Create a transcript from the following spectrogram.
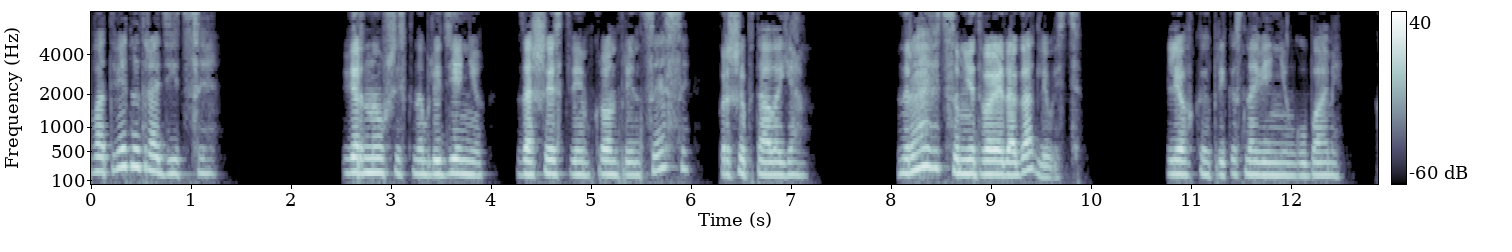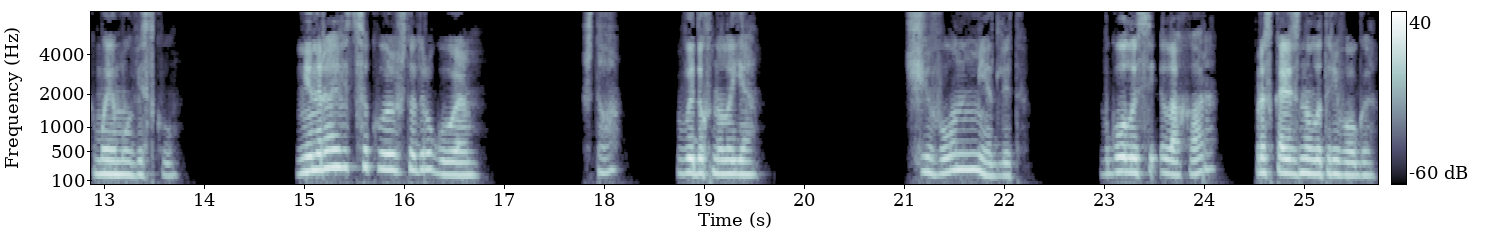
в ответ на традиции. Вернувшись к наблюдению за шествием кронпринцессы, прошептала я. «Нравится мне твоя догадливость». Легкое прикосновение губами к моему виску. «Не нравится кое-что другое». «Что?» — выдохнула я. «Чего он медлит?» В голосе Элахара проскользнула тревога.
